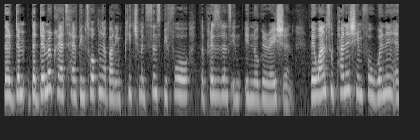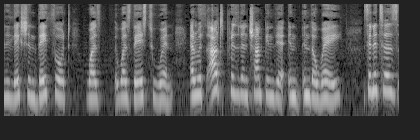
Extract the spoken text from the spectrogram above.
The, Dem- the Democrats have been talking about impeachment since before the president's in- inauguration. They want to punish him for winning an election they thought was was theirs to win. And without President Trump in the in, in the way, Senators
